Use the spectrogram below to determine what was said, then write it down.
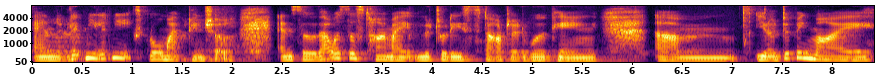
and let me let me explore my potential. And so that was this time I literally started working, um, you know, dipping my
